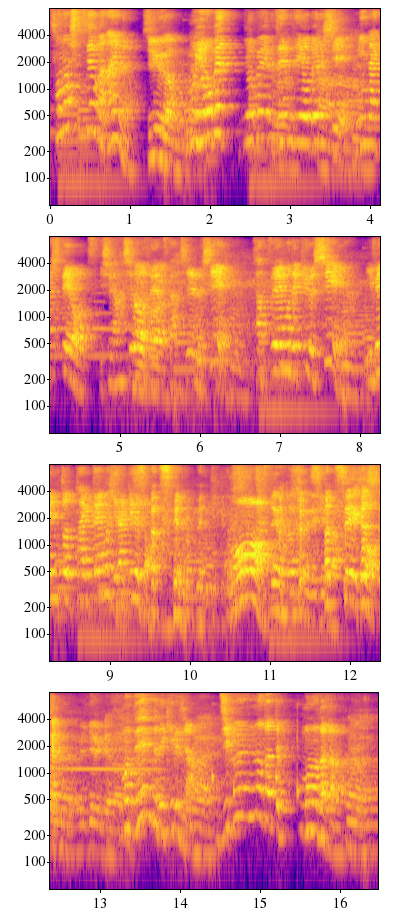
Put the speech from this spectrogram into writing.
その必要がないのよ。自由だもんもう呼べ、呼べる、全然呼べるしう、んみんな来てよ、一緒に走ろうぜって走れるし、撮影もできるし、イベント、大会も開けると。撮影もできる。も撮影もできるわ撮影がしたい。うんできるけどう、もう全部できるじゃはいん。自分のだってものだから。うん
